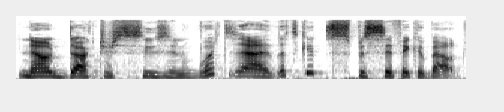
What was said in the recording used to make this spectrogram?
Now, Dr. Susan, what, uh, let's get specific about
